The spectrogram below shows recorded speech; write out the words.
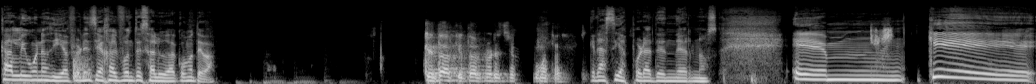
Carly, buenos días. Florencia Jalfón te saluda. ¿Cómo te va? ¿Qué tal? ¿Qué tal, Florencia? ¿Cómo estás? Gracias por atendernos. Em, ¿Qué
